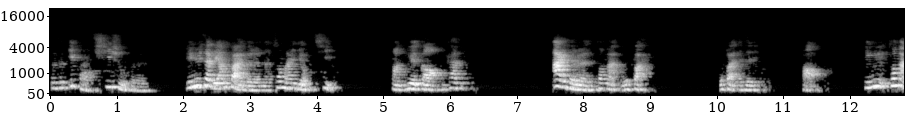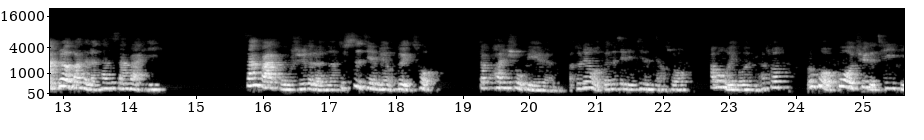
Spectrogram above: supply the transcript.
这是一百七十五个人，频率在两百个人呢，充满勇气，啊，越高，你看，爱的人充满五百，五百在这里，好，频率充满乐观的人，他是三百一，三百五十个人呢，这世界没有对错。要宽恕别人。昨天我跟那些年轻人讲说，他问我一个问题，他说：如果过去的记忆体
